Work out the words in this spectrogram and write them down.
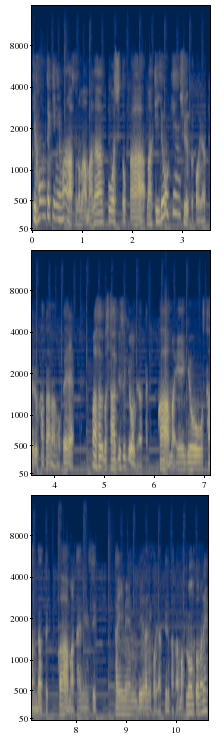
基本的には、そのまあマナー講師とか、まあ企業研修とかをやってる方なので、まあ例えばサービス業であったりとか、まあ営業さんだったりとか、まあ対面せ、対面で何かをやってる方、まあフロントのね、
